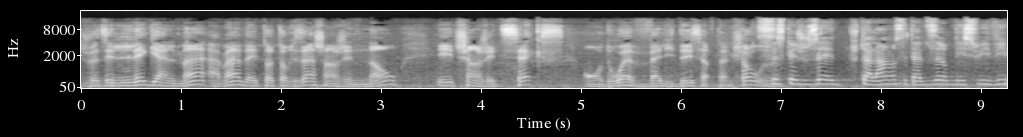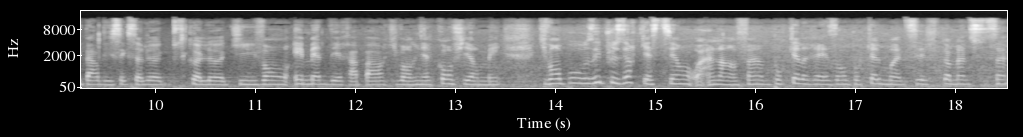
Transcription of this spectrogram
Je veux dire légalement avant d'être autorisé à changer de nom et de changer de sexe on doit valider certaines choses C'est ce que je vous disais tout à l'heure, c'est-à-dire des suivis par des sexologues, psychologues qui vont émettre des rapports, qui vont venir confirmer, qui vont poser plusieurs questions à l'enfant. Pour quelle raison, pour quel motif, comment tu te sens?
